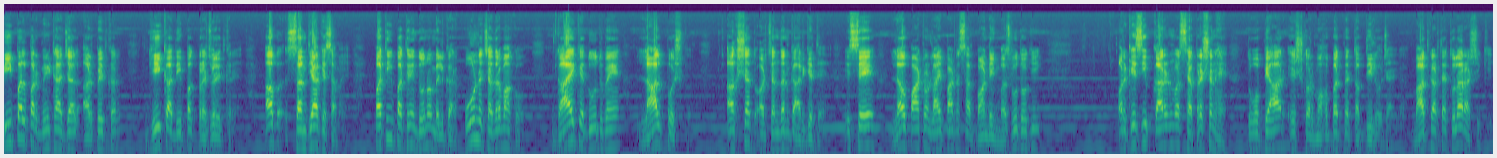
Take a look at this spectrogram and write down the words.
पीपल पर मीठा जल अर्पित कर, घी का दीपक प्रज्वलित करें। अब संध्या के समय पति पत्नी दोनों मिलकर पूर्ण चंद्रमा को, गाय के दूध में लाल पुष्प, अक्षत और चंदन का अर्घ्य दें। इससे लव पार्टनर, लाइफ पार्टनर साथ बॉन्डिंग मज़बूत होगी। और किसी कारण कारणवश सेपरेशन है तो वो प्यार, इश्क और मोहब्बत में तब्दील हो जाएगा। बात करते हैं तुला राशि की।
